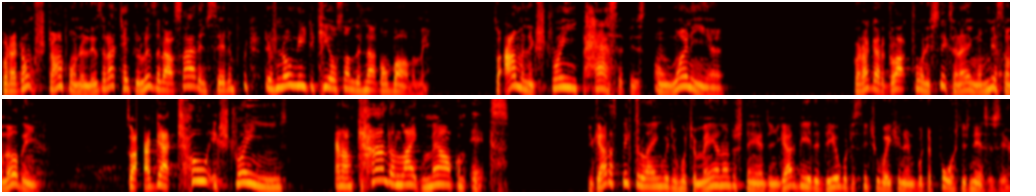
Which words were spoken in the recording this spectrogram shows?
But I don't stomp on the lizard. I take the lizard outside and set him free. There's no need to kill something that's not going to bother me. So I'm an extreme pacifist on one end, but I got a Glock 26 and I ain't to miss on the other end. So I got two extremes and I'm kind of like Malcolm X. You got to speak the language in which a man understands, and you got to be able to deal with the situation and with the force that's necessary.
